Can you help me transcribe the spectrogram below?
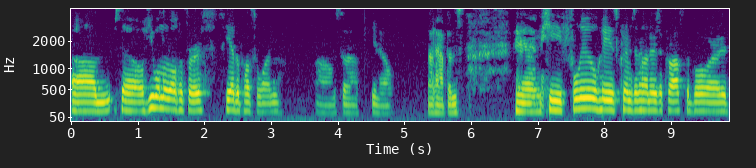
Um, so he won the roll for first. He had the plus one. Um, so, you know, that happens. And he flew his Crimson Hunters across the board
